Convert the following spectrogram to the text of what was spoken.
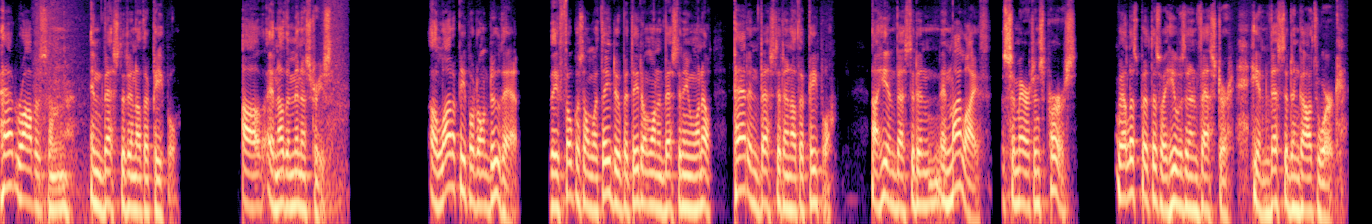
Pat Robertson invested in other people uh, and other ministries. A lot of people don't do that. They focus on what they do, but they don't want to invest in anyone else. Pat invested in other people. Uh, he invested in, in my life, Samaritan's Purse. Well, let's put it this way he was an investor, he invested in God's work.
